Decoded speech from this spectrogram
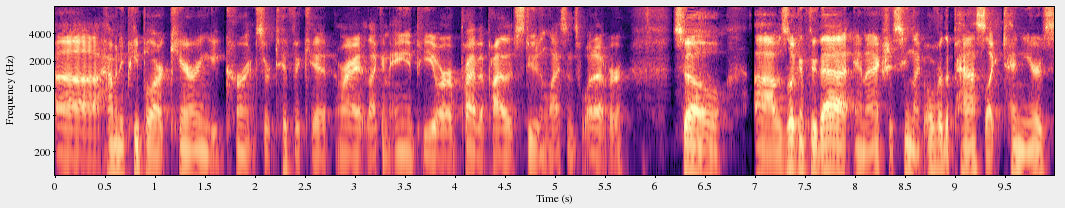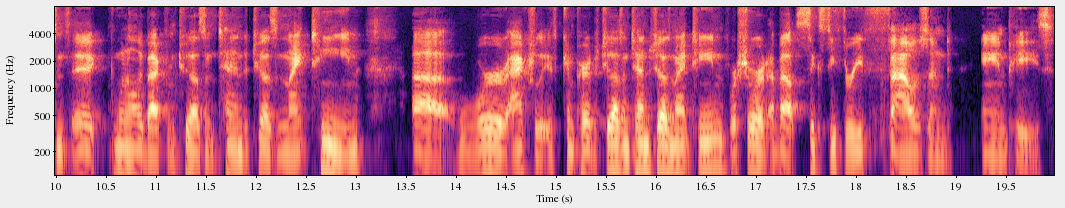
uh, how many people are carrying a current certificate, right? Like an A&P or a private pilot student license, whatever. So uh, I was looking through that, and I actually seen like over the past like ten years, since it went all the way back from 2010 to 2019, uh, we're actually compared to 2010 to 2019, we're short about 63,000 A&Ps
